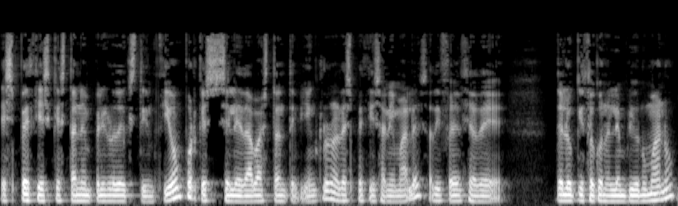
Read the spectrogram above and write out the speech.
especies que están en peligro de extinción, porque se le da bastante bien clonar especies animales, a diferencia de, lo que hizo con el embrión humano.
